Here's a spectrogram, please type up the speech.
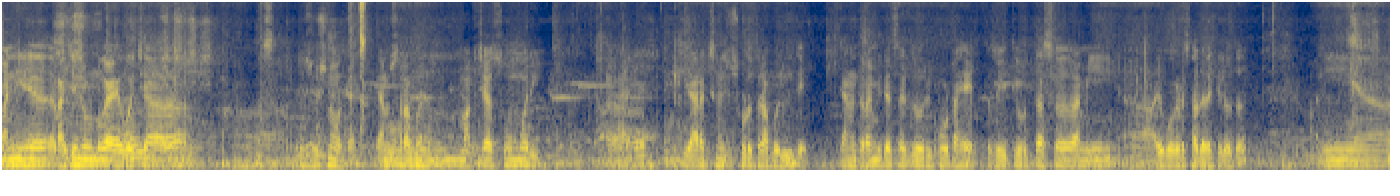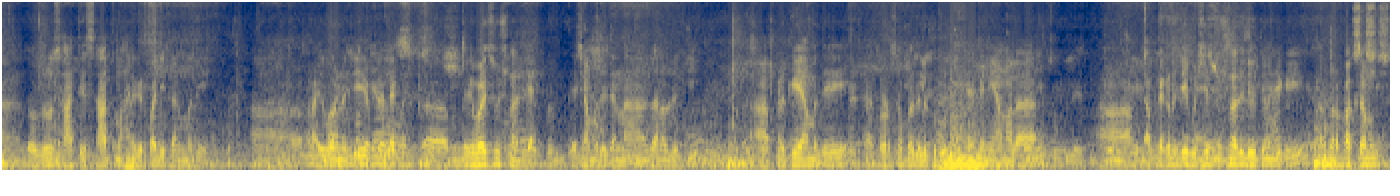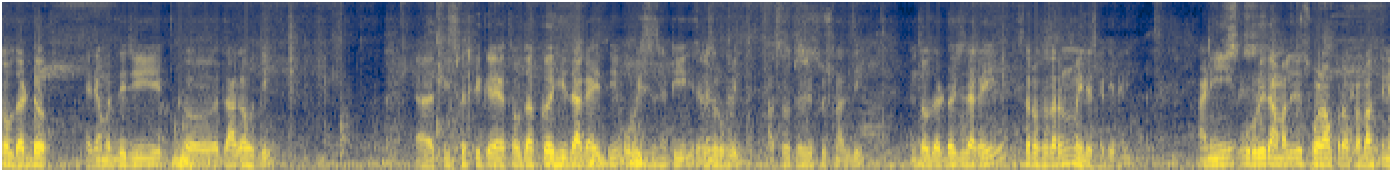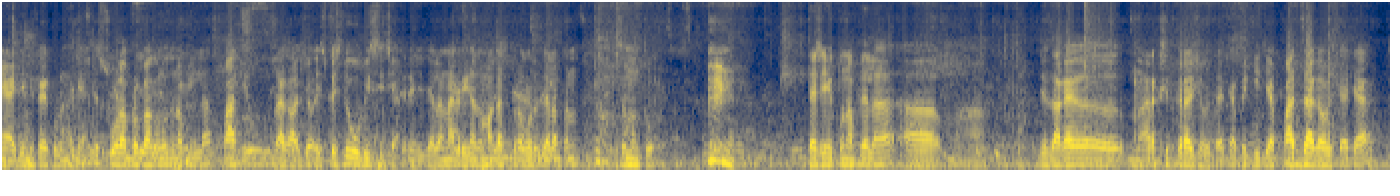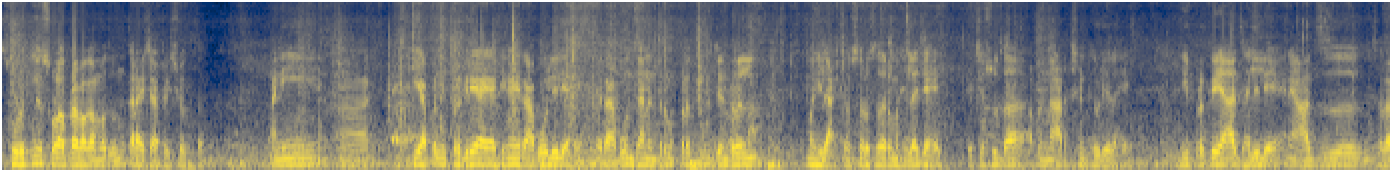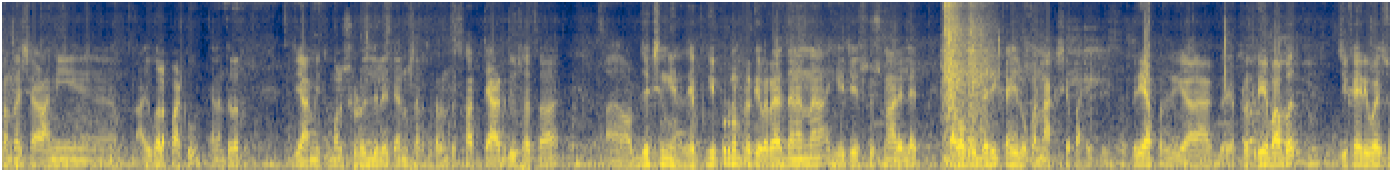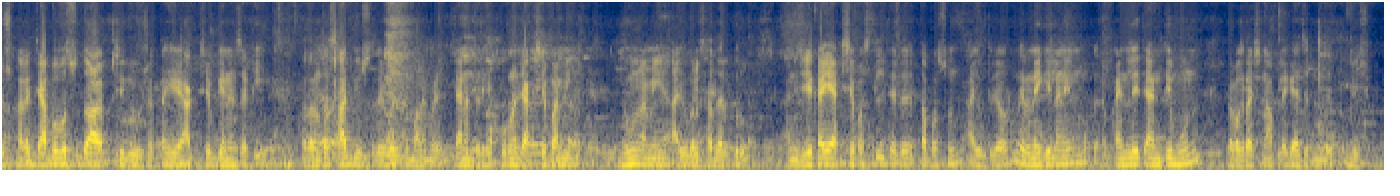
माननीय राज्य निवडणूक आयोगाच्या सूचना होत्या त्यानुसार आपण मागच्या सोमवारी अ, जी आरक्षणाची सोडत राबवली होती. त्यानंतर आम्ही त्याचा जो रिपोर्ट आहे त्याचं इतिवृत्त असं आम्ही आयोगाकडे सादर केलं होतं. आणि जवळजवळ सहा ते सात महानगरपालिकांमध्ये आयोगानं जे आपल्याला अ, म्हणजे सूचना दिल्या त्याच्यामध्ये त्यांना जाणवलं की प्रक्रियामध्ये थोडासा बदल करून त्यांनी आम्हाला आपल्याकडे जे विशेष सूचना दिली होती म्हणजे की प्रभाग क्रमांक चौदा ड याच्यामधली जी एक जागा होती ती स्पेसिफिकली चौदा क ही जागा आहे ती ओबीसीसाठी रिझर्व होईल असं स्पेसिफिक सूचना दिली. आणि चौदा ड ची जागा ही सर्वसाधारण महिलेसाठी राहील. आणि उर्वरित आम्हाला जे सोळा प्र प्रभाग त्यांनी आयडेंटिफाय करून दिले त्या सोळा प्रभागामधून आपल्याला पाच जागा ज्या स्पेशली ओबीसीच्या म्हणजे ज्याला नागरिकांचा मागास प्रवर्ग ज्याला आपण असं म्हणतो त्याच्या एकूण आपल्याला ज्या जागा आरक्षित करायच्या होत्या त्यापैकी ज्या पाच जागा होत्या त्या सोडतीने सोळा प्रभागामधून करायच्या अपेक्षा होतं. आणि ही आपण प्रक्रिया या ठिकाणी राबवलेली आहे. राबवून त्यानंतर मग परत जनरल महिला किंवा सर्वसाधारण महिला ज्या आहेत त्याचेसुद्धा आपण आरक्षण ठेवलेलं आहे. ही प्रक्रिया आज झालेली आहे आणि आज साधारणतः आम्ही आयोगाला पाठवू. त्यानंतर जे आम्ही तुम्हाला शेड्यूल दिलं त्यानुसार साधारणतः सात ते आठ दिवसाचा ऑब्जेक्शन घेणार. हे ही पूर्ण प्रक्रिया बऱ्याच जणांना हे जे सूचना आलेल्या आहेत त्याबाबतही काही लोकांना आक्षेप आहे. तर या या प्रक्रियेबाबत जी काही रिवाईज सूचना आल्या त्याबाबत सुद्धा आक्षेप घेऊ शकता. हे आक्षेप घेण्यासाठी साधारणतः सात दिवसाचा वेळ तुम्हाला मिळेल. त्यानंतर हे पूर्ण जे आक्षेप आम्ही घेऊन आम्ही आयोगाला सादर करू आणि जे काही आक्षेप असतील ते तपासून आयोग त्याच्यावर निर्णय घेईल आणि फायनली ते अंतिम होऊन प्रभाग राशन आपल्या गॅझेटमध्ये पब्लिश होईल.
